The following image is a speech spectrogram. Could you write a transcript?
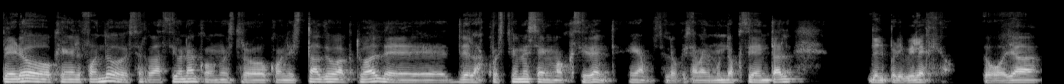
pero que en el fondo se relaciona con nuestro, con el estado actual de, de las cuestiones en Occidente, digamos, en lo que se llama el mundo occidental del privilegio. Luego ya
